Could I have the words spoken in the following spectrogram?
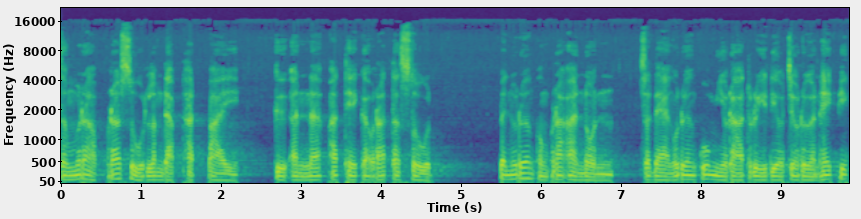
สำหรับพระสูตรลำดับถัดไป คืออันนะพัทเทกรัตสูตร เป็นเรื่องของพระอานนท์แสดงเรื่องผู้มีราตรีเดียวเจริญให้ภิก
